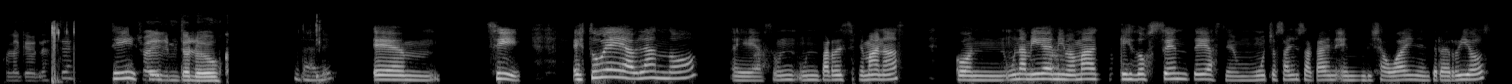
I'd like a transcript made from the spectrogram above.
¿Con lo que hablaste? Sí. Yo sí. lo voy a buscar. Dale. Em, sí, estuve hablando eh, hace un, par de semanas con una amiga de mi mamá que es docente hace muchos años acá en, en Villaguay, Entre Ríos,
